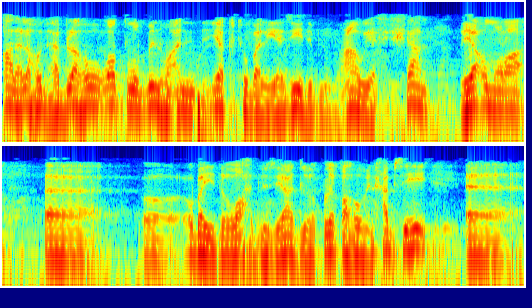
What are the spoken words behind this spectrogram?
قال له اذهب له واطلب منه أن يكتب ليزيد بن معاوية في الشام ليأمر آه، عبيد الله بن زياد ليطلقه من حبسه آه،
